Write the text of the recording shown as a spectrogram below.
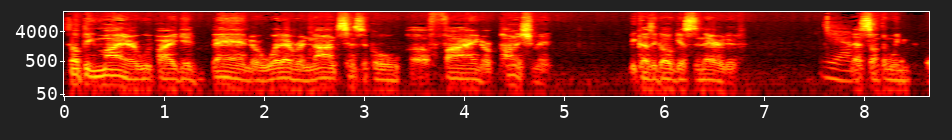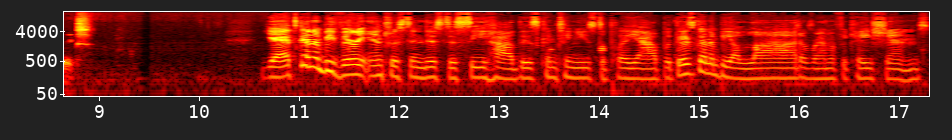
something minor would probably get banned or whatever nonsensical uh, fine or punishment because it goes against the narrative. Yeah, that's something we need to fix. Yeah, it's going to be very interesting just to see how this continues to play out. But there's going to be a lot of ramifications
